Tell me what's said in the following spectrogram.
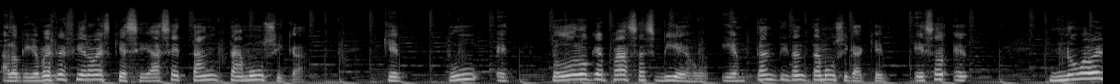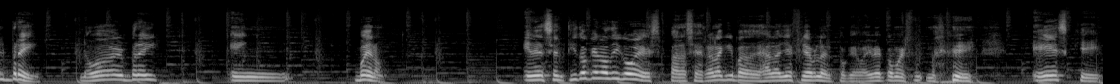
a lo que yo me refiero es que se hace tanta música que tú, eh, todo lo que pasa es viejo y es tanta y tanta música que eso eh, no va a haber break. No va a haber break en. Bueno, en el sentido que lo digo es, para cerrar aquí, para dejar a Jeffrey hablar, porque va a ir a comer, es que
